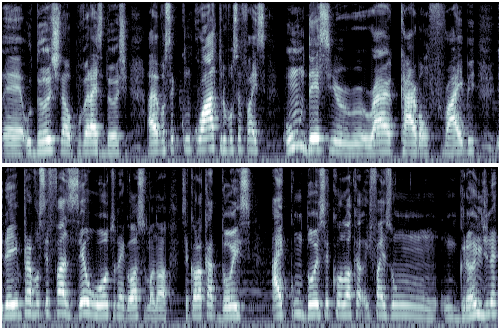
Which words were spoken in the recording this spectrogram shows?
é, o dust, né, o pulverize dust. Aí você com quatro você faz um desse rare carbon fiber e daí para você fazer o outro negócio, mano, ó, você coloca dois. Aí com dois você coloca e faz um, um grande, né?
